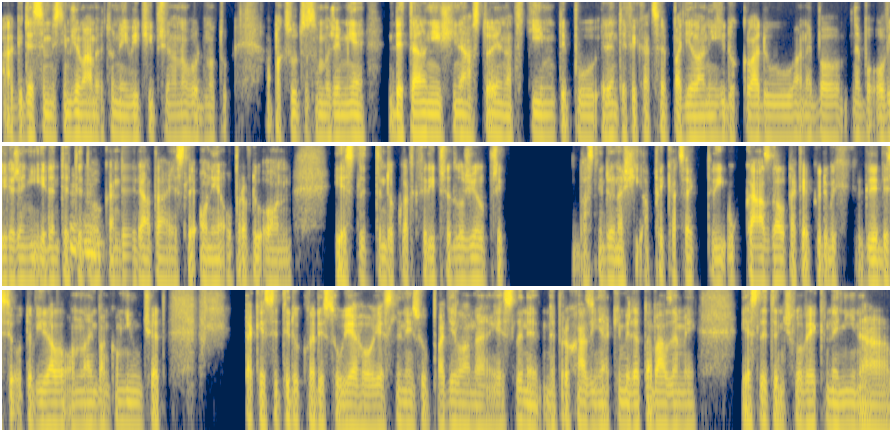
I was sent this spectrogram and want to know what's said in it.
a kde si myslím, že máme tu největší přidanou hodnotu. A pak jsou to samozřejmě detailnější nástroje nad tím typu identifikace padělaných dokladů nebo, nebo ověření identity mm-hmm. toho kandidáta, jestli on je opravdu on, jestli ten doklad, který předložil při vlastně do naší aplikace, který ukázal, tak jako kdybych, kdyby si otevíral online bankovní účet, tak jestli ty doklady jsou jeho, jestli nejsou padělané, jestli ne, neprochází nějakými databázemi, jestli ten člověk není na,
